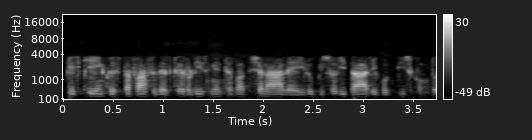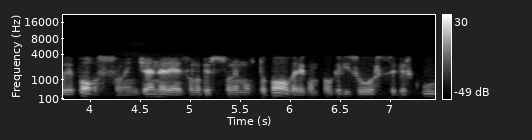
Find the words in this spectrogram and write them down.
perché in questa fase del terrorismo internazionale i lupi solitari colpiscono dove possono, in genere sono persone molto povere, con poche risorse, per cui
